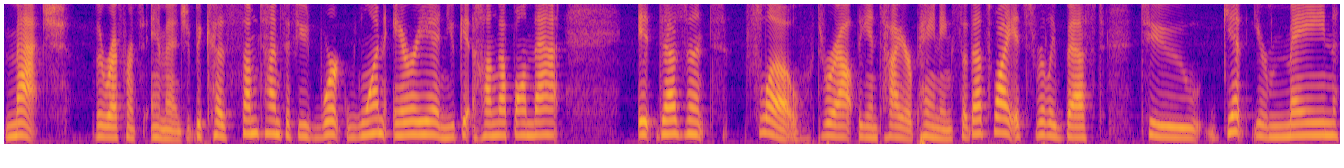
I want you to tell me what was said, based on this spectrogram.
match the reference image because sometimes if you work one area and you get hung up on that, it doesn't flow throughout the entire painting. So that's why it's really best to get your main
